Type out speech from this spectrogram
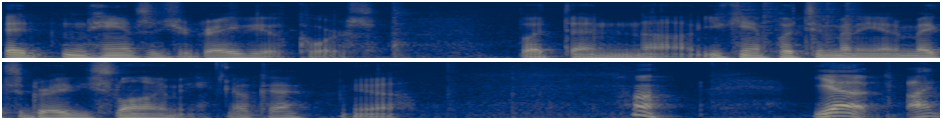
it enhances your gravy, of course. But then uh, you can't put too many in; it makes the gravy slimy. Okay. Yeah. Huh. Yeah, I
